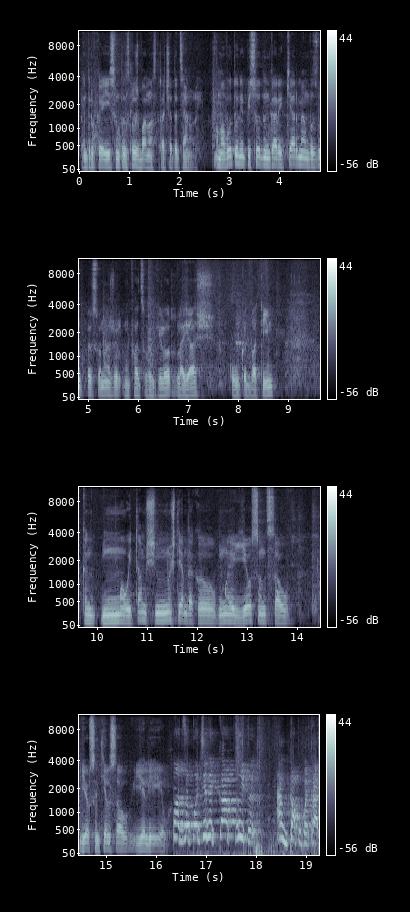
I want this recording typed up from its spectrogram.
Pentru că ei sunt în slujba noastră, a cetățeanului. Am avut un episod în care chiar mi-am văzut personajul în fața ochilor, la Iași, cu câtva timp, când mă uitam și nu știam dacă mă, eu sunt sau eu sunt el sau el e eu. M-a zăpăcit de cap, uite! Am capul pătrat!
